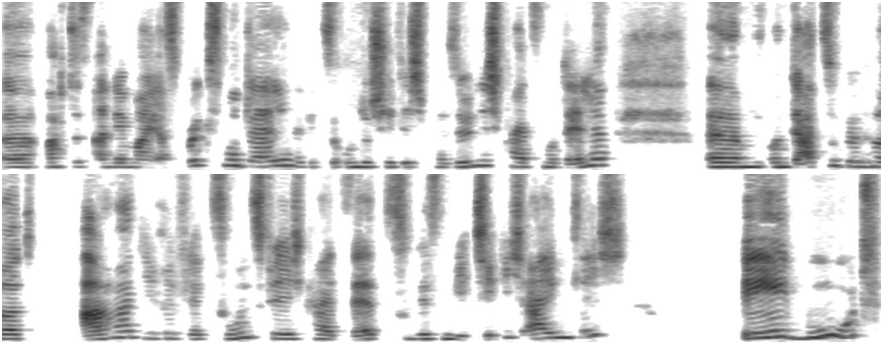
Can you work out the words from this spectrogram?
äh, macht es an dem Myers-Briggs-Modell. Da gibt es ja unterschiedliche Persönlichkeitsmodelle. Ähm, und dazu gehört A, die Reflexionsfähigkeit selbst zu wissen, wie tick ich eigentlich. B, Mut,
